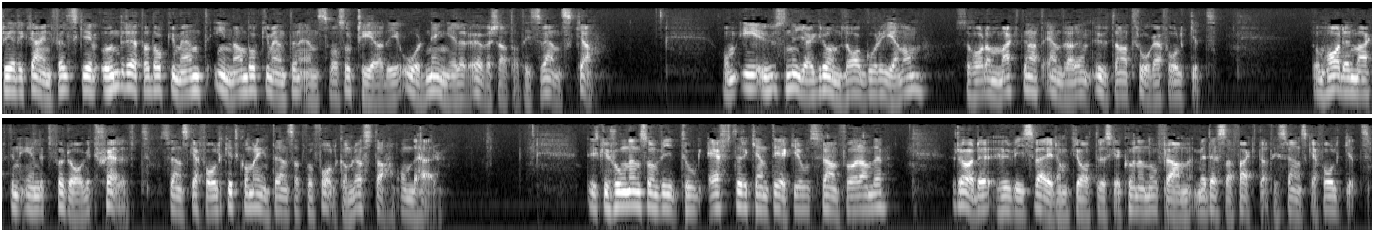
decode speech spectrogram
Fredrik Reinfeldt skrev under detta dokument innan dokumenten ens var sorterade i ordning eller översatta till svenska. Om EUs nya grundlag går igenom så har de makten att ändra den utan att fråga folket. De har den makten enligt fördraget självt. Svenska folket kommer inte ens att få folkomrösta om det här. Diskussionen som vidtog efter Kent Ekeroths framförande rörde hur vi Sverigedemokrater ska kunna nå fram med dessa fakta till svenska folket.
